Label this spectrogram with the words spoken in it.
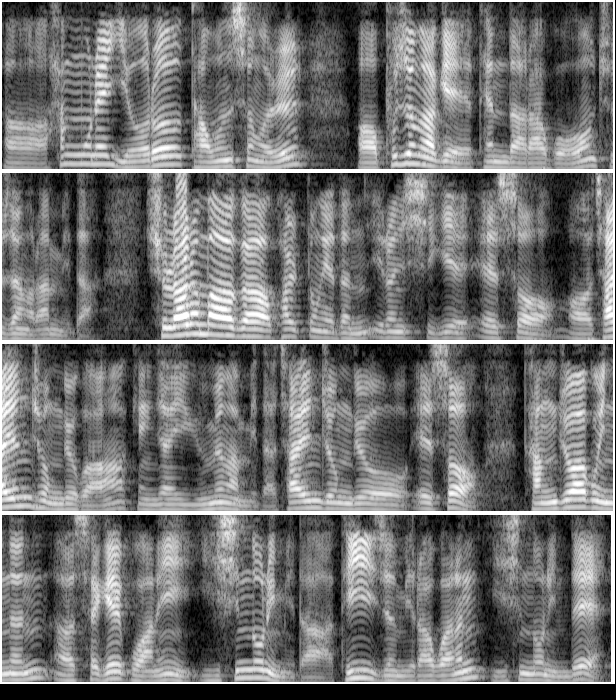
어, 학문의 여러 다원성을 어, 부정하게 된다라고 주장을 합니다. 슐라르마가 활동했던 이런 시기에서 어, 자연 종교가 굉장히 유명합니다. 자연 종교에서 강조하고 있는 어, 세계관이 이신론입니다. 디이즘이라고 하는 이신론인데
